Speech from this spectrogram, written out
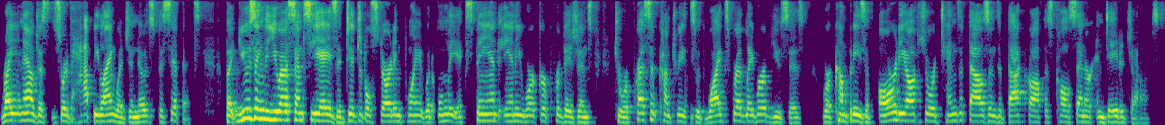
right now just sort of happy language and no specifics. But using the USMCA as a digital starting point would only expand anti worker provisions to repressive countries with widespread labor abuses, where companies have already offshored tens of thousands of back office call center and data jobs.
